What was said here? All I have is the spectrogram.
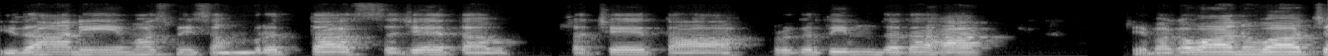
इदानीमस्मि संवृत्तः सचेत सचेताः प्रकृतिं गतः। श्रीभगवानुवाच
